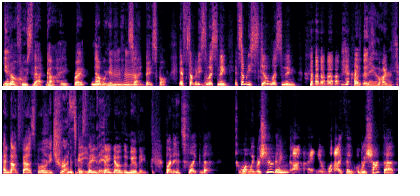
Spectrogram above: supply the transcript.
you know who's that guy right now we're getting Mhm. inside baseball if somebody's listening if somebody's still listening at this They point are. and not fast forwarding Trust it's because they, they they know the movie but it's like that when we were shooting I, I I think we shot that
